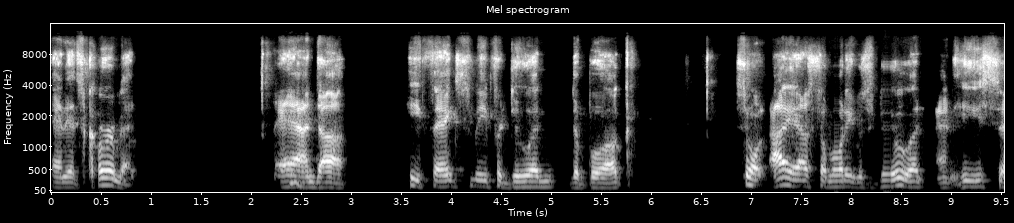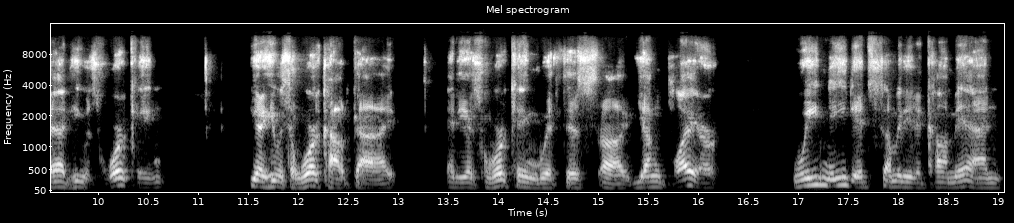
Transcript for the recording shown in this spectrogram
and it's Kermit. And uh, he thanks me for doing the book. So I asked him what he was doing, and he said he was working. You know, he was a workout guy, and he was working with this uh, young player. We needed somebody to come in.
